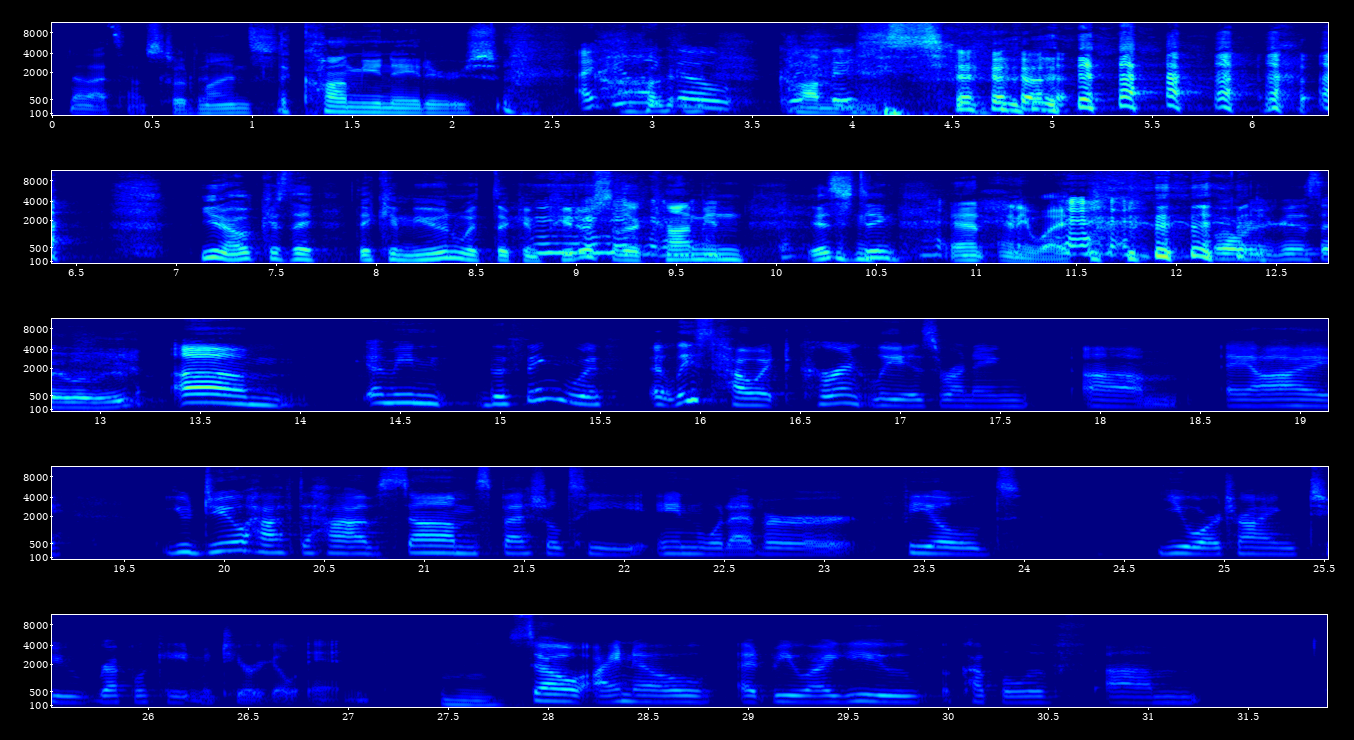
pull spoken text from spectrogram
No, that sounds Code stupid. mines. the communators. I feel like though with this, Communists. You know, because they, they commune with the computer, so they're communisting. And anyway, what were you gonna say, Louise? um, I mean, the thing with at least how it currently is running um, AI, you do have to have some specialty in whatever field you are trying to replicate material in. Mhm. So I know at BYU a couple of um,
